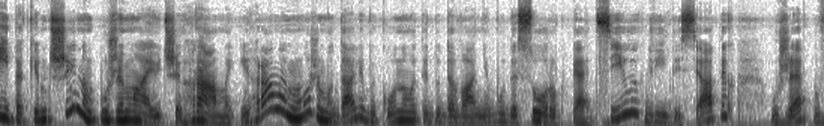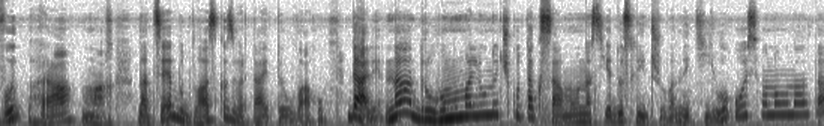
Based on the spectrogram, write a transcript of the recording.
І таким чином, уже маючи грами і грами, ми можемо далі виконувати додавання. Буде 45,2 уже в грамах. На це, будь ласка, звертайте увагу. Далі, на другому малюночку так само у нас є досліджуване тіло, ось воно у нас, да?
